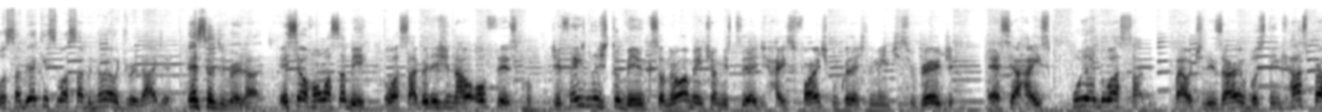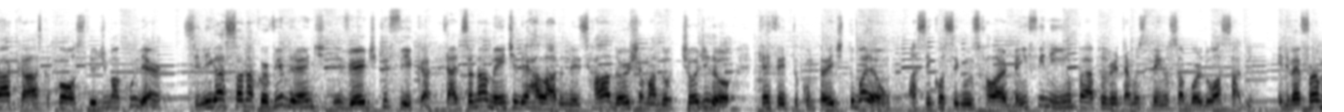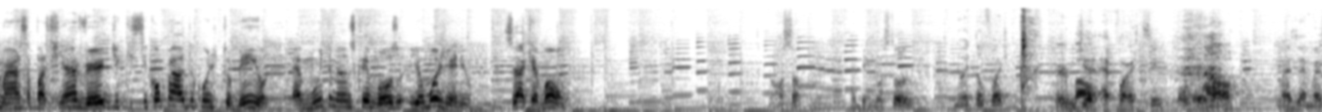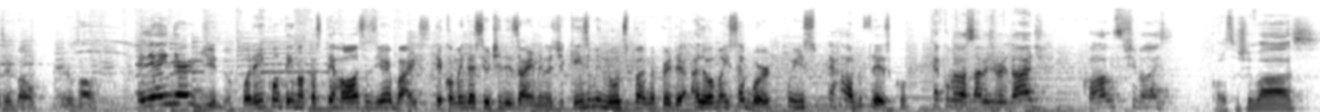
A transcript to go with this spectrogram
Você sabia que esse wasabi não é o de verdade? Esse é o de verdade. Esse é o Ron Wasabi, o wasabi original ou fresco. Diferente do de tubinho, que são normalmente uma mistura de raiz forte com corante alimentício verde, essa é a raiz pura do wasabi. Para utilizar, você tem que raspar a casca com o auxílio de uma colher. Se liga só na cor vibrante e verde que fica. Tradicionalmente, ele é ralado nesse ralador chamado chojiro, que é feito com pele de tubarão. Assim conseguimos ralar bem fininho para aproveitarmos bem o sabor do wasabi. Ele vai formar essa pastinha verde que, se comparado com o de tubinho, é muito menos cremoso e homogêneo. Será que é bom? Nossa, é bem gostoso. Não é tão forte. Herbal. Mentira, É forte sim, Herbal. mas é mais herbal. Herbal. Ele ainda é ardido, porém contém notas terrosas e herbais. Recomenda-se utilizar em menos de 15 minutos para não perder aroma e sabor, por isso é ralado fresco. Quer comer wasabi de verdade? Cola nos. Qual o seu chivas?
